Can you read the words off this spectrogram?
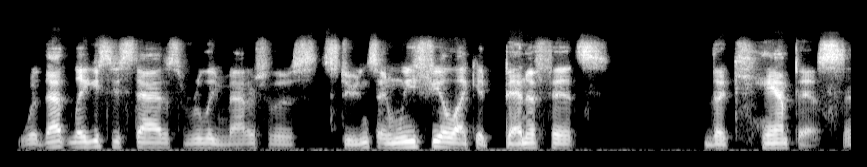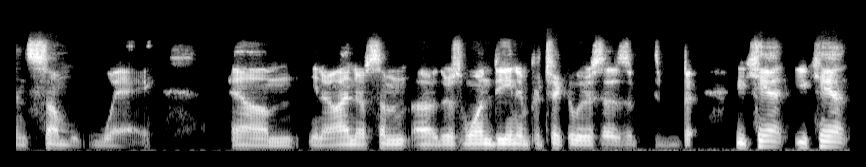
we're, that legacy status really matters for those students, and we feel like it benefits the campus in some way. Um, you know, I know some. Uh, there's one dean in particular who says you can't you can't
